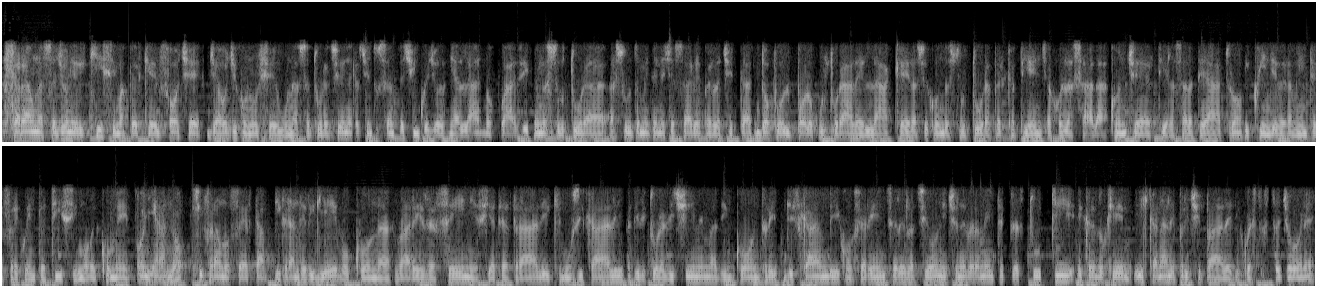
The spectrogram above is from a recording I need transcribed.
Sarà una stagione ricchissima perché il Foce già oggi conosce una saturazione da 165 giorni all'anno quasi, è una struttura assolutamente necessaria per la città. Dopo il polo culturale là che è la seconda struttura per capienza con la sala concerti e la sala teatro e quindi è veramente frequentatissimo. E come ogni anno si farà un'offerta di grande rilievo con varie rassegne sia teatrali che musicali, addirittura di cinema, di incontri, di scambi, conferenze, relazioni, ce n'è veramente per tutti e credo che il canale principale di questa stagione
